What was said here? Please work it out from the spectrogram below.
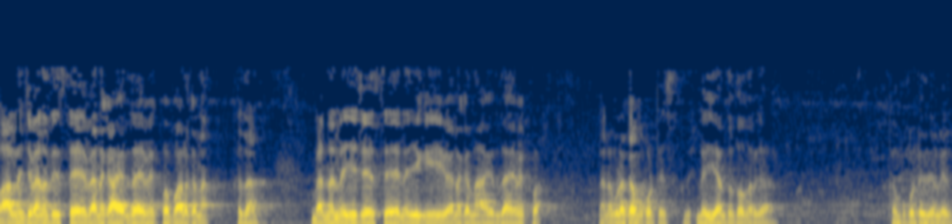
పాల నుంచి వెన తీస్తే వెనక ఆయుర్దాయం ఎక్కువ పాలకన్నా కదా? వెన్న నెయ్యి చేస్తే నెయ్యికి వెనకన్న ఆయుర్దాయం ఎక్కువ. వెన కూడా కంపు కొట్టేస్తుంది. నెయ్యి అంత తొందరగా కంపు కొట్టేదేం లేదు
